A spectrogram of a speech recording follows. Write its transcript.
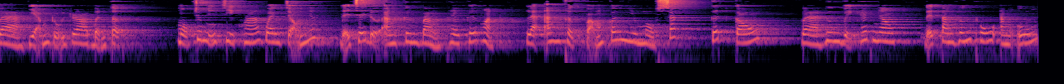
và giảm rủi ro bệnh tật. Một trong những chìa khóa quan trọng nhất để chế độ ăn cân bằng theo kế hoạch là ăn thực phẩm có nhiều màu sắc, kết cấu và hương vị khác nhau để tăng hứng thú ăn uống.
